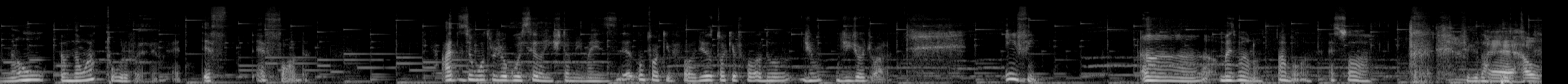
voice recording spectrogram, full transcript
Eu não, eu não aturo, velho. É, é, é foda. Hades é um outro jogo excelente também, mas eu não tô aqui pra falar disso, eu tô aqui pra falar do, de, de Jojo. Enfim. Ah, mas, mano, tá bom. É só. Filho da É, puta. Raul,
